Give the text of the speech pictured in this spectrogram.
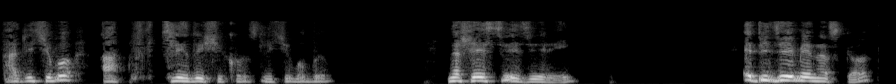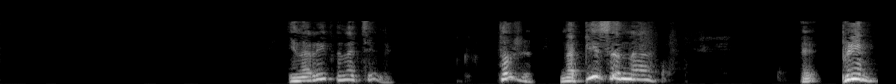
а для чего? А следующий курс для чего был? Нашествие зверей, эпидемия на скот и на рыб и на теле. Тоже написано э, при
